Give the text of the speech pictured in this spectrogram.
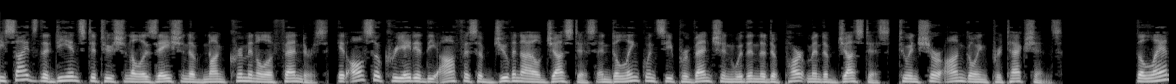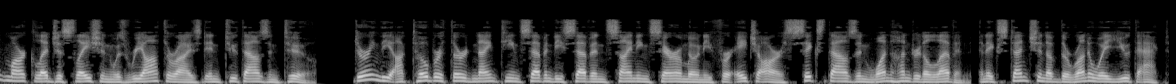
Besides the deinstitutionalization of non-criminal offenders, it also created the Office of Juvenile Justice and Delinquency Prevention within the Department of Justice, to ensure ongoing protections. The landmark legislation was reauthorized in 2002. During the October 3, 1977 signing ceremony for H.R. 6111, an extension of the Runaway Youth Act,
